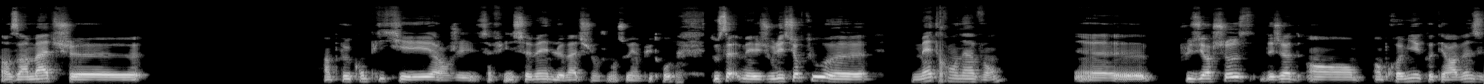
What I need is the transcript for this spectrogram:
dans un match euh, un peu compliqué. Alors j'ai, ça fait une semaine le match, donc je m'en souviens plus trop. Tout ça, mais je voulais surtout euh, mettre en avant euh, plusieurs choses. Déjà en, en premier côté Ravens,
